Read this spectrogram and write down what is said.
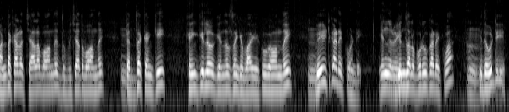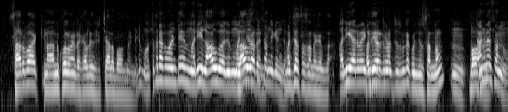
పంట కాడ చాలా బాగుంది. దుబ్బు చేత బాగుంది. పెద్ద కంకి. కంకిలో గింజల సంఖ్య బాగా ఎక్కువగా ఉంది. వెయిట్ కాడ ఎక్కువ అండి గింజలు. గింజల బరువు కాడ ఎక్కువ. ఉమ్. నా అనుకూలమైన రకాలు చాలా బాగుందండి. అంటే మొత్తక రకం అంటే మరీ లావు కాదు మధ్యస్థ. సన్న గింజ. పది అరవై పది అరవై చూసుకుంటే కొంచెం సన్నం. బాగుంది. సన్నం.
